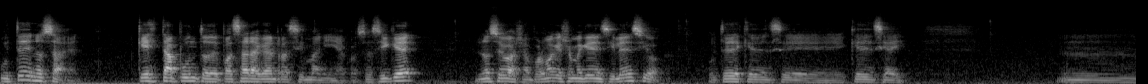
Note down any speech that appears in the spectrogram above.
Ustedes no saben qué está a punto de pasar acá en Racing Maníacos. Así que no se vayan. Por más que yo me quede en silencio, ustedes quédense, quédense ahí. Mm,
